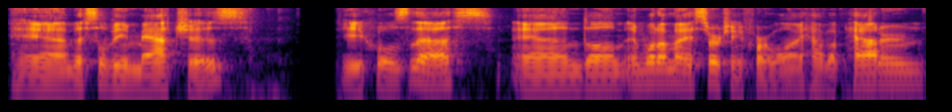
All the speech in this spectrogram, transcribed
And this will be matches equals this. And, um, and what am I searching for? Well, I have a pattern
